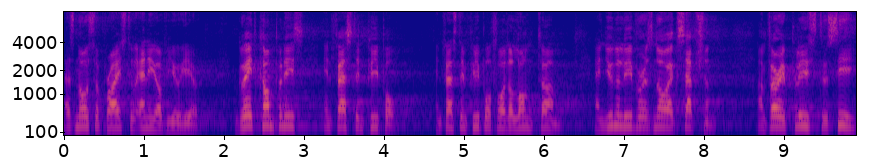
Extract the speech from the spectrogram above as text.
as no surprise to any of you here. Great companies invest in people, invest in people for the long term, and Unilever is no exception. I'm very pleased to see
